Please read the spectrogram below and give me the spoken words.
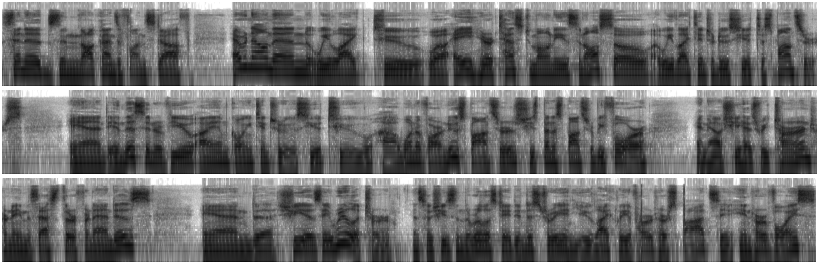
synods and all kinds of fun stuff. Every now and then we like to, well, A, hear testimonies and also we like to introduce you to sponsors. And in this interview, I am going to introduce you to uh, one of our new sponsors. She's been a sponsor before and now she has returned. Her name is Esther Fernandez and uh, she is a realtor. And so she's in the real estate industry, and you likely have heard her spots in her voice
